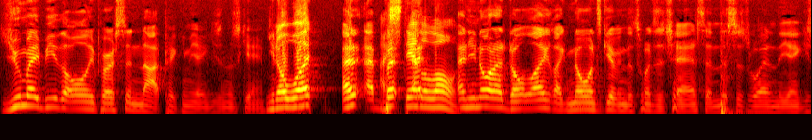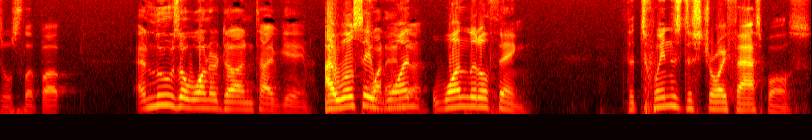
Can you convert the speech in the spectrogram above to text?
you may be the only person not picking the Yankees in this game. You know what? And, and- I stand and- alone. And you know what I don't like? Like no one's giving the Twins a chance, and this is when the Yankees will slip up and lose a one or done type game. I will say One one one, little thing. the Twins destroy fastballs.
